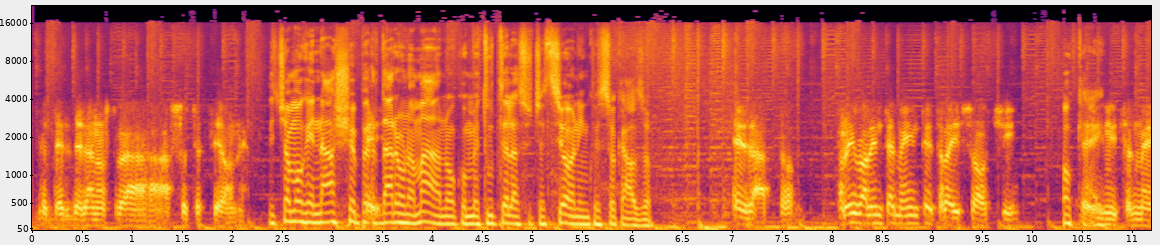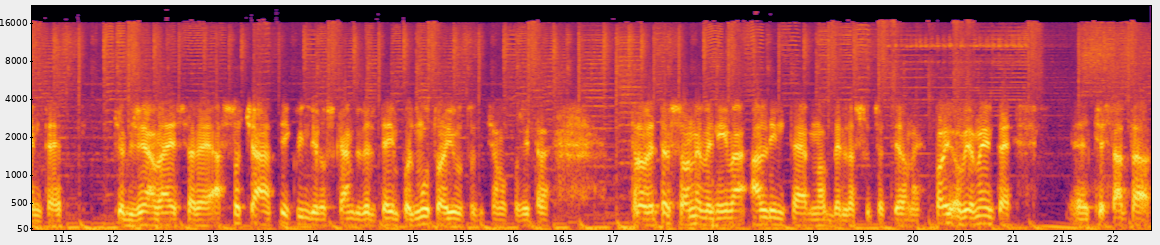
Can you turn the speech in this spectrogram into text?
de- della nostra associazione. Diciamo che nasce per e... dare una mano, come tutte le associazioni in questo caso. Esatto, prevalentemente tra i soci. Ok. Eh, inizialmente, cioè bisognava essere associati, quindi lo scambio del tempo, il mutuo aiuto, diciamo così, tra, tra le persone veniva all'interno dell'associazione. Poi ovviamente eh, c'è, stata,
